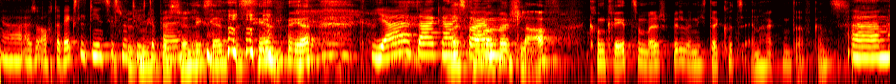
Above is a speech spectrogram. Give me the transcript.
Äh, also auch der Wechseldienst das ist natürlich mich dabei. persönlich sehr interessieren. ja. ja, da kann Was ich vor allem. Kann man bei Schlaf konkret zum Beispiel, wenn ich da kurz einhaken darf, ganz? Ähm,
